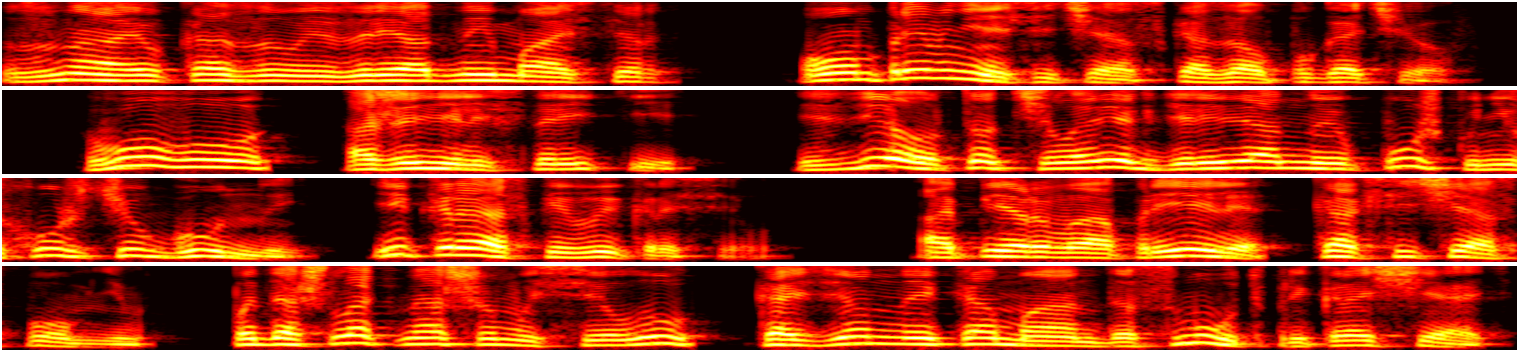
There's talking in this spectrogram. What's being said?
знаю Козу, изрядный мастер. Он при мне сейчас, сказал Пугачев. Во-во, оживились старики. Сделал тот человек деревянную пушку не хуже чугунной и краской выкрасил. А 1 апреля, как сейчас помним, подошла к нашему селу казенная команда смут прекращать.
